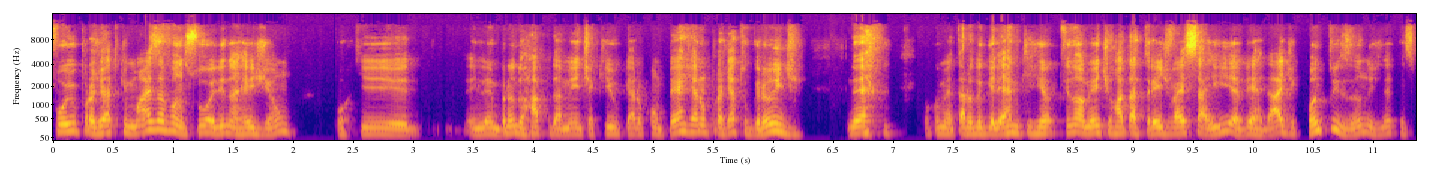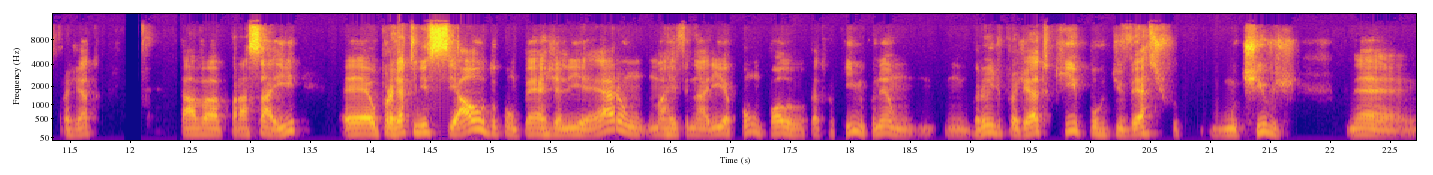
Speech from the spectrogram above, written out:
Foi o projeto que mais avançou ali na região, porque, lembrando rapidamente aqui o que era o Comperge, era um projeto grande, né? O comentário do Guilherme que finalmente o Rota 3 vai sair, é verdade. Quantos anos né, que esse projeto estava para sair? É, o projeto inicial do Comperge ali era uma refinaria com um polo petroquímico, né, um, um grande projeto que, por diversos motivos, né,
